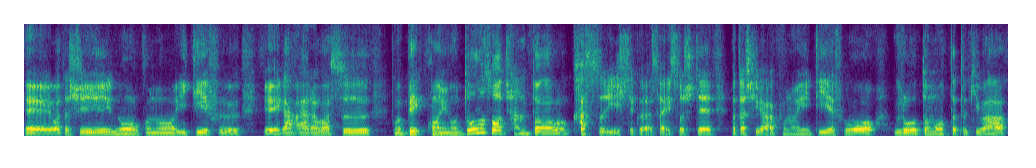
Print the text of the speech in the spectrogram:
えー、私のこの ETF が表すベッコインをどうぞちゃんと加水してください。そして私がこの ETF を売ろうと思った時は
